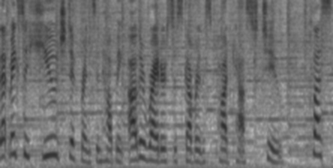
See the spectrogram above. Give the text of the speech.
That makes a huge difference in helping other writers discover this podcast, too. Plus,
